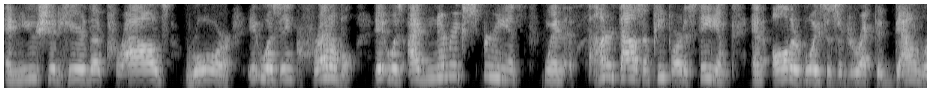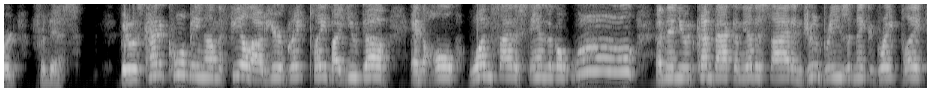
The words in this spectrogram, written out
and you should hear the crowds roar. It was incredible. It was, I've never experienced when 100,000 people are at a stadium and all their voices are directed downward for this. But it was kind of cool being on the field out here. A great play by UW, and the whole one side of stands would go, whoa! And then you would come back on the other side, and Drew Brees would make a great play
